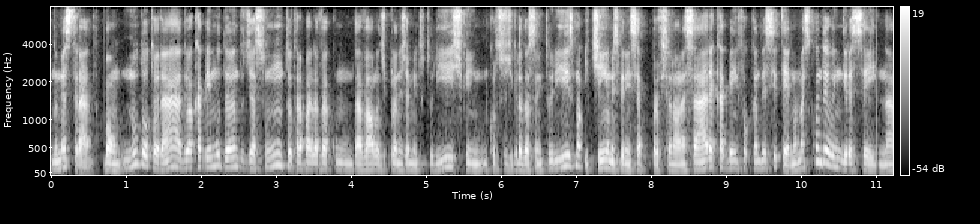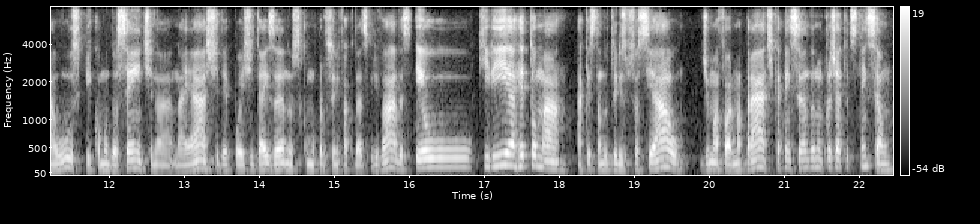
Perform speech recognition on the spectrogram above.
no mestrado. Bom, no doutorado eu acabei mudando de assunto, eu trabalhava com dava aula de planejamento turístico em, em cursos de graduação em turismo e tinha uma experiência profissional nessa área, acabei enfocando esse tema. Mas quando eu ingressei na USP como docente, na, na IASH, depois de 10 anos como professor em faculdades privadas, eu queria retomar a questão do turismo social de uma forma prática, pensando num projeto de extensão.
